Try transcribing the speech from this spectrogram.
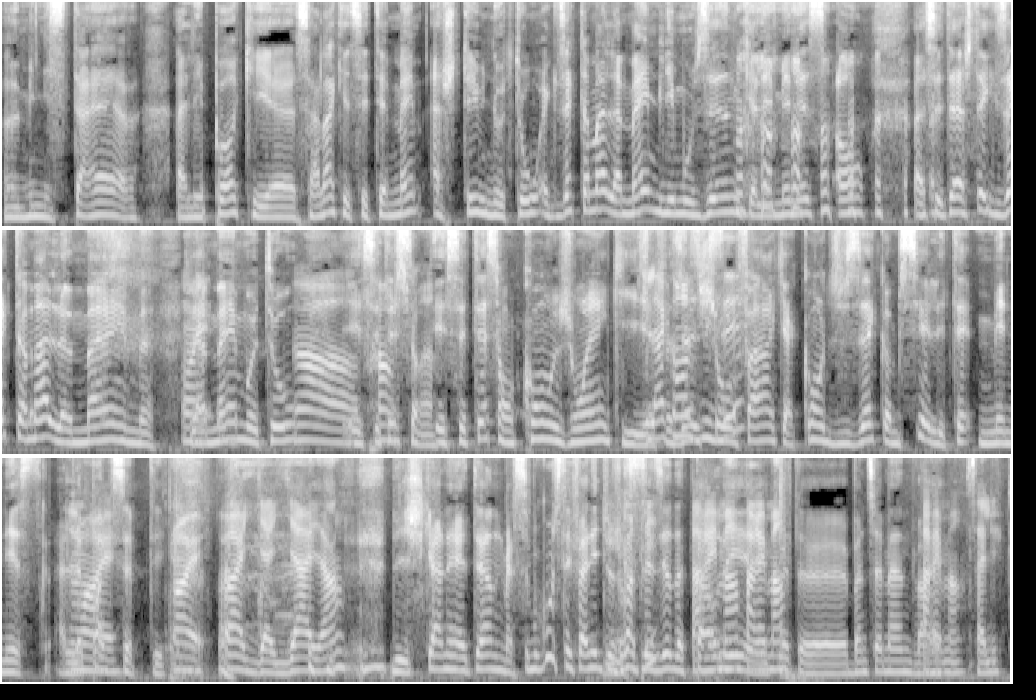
un ministère à l'époque. Et ça a l'air qu'elle s'était même acheté une auto, exactement la même limousine que les ministres ont. Elle s'était acheté exactement le même, la même auto. Oh, et c'était son, et c'était son conjoint qui faisait le chauffeur, qui la conduisait comme si elle était ministre. Elle l'a pas accepté. Ouais. Aïe, aïe, aïe, hein? Des chicanes internes. Merci beaucoup, Stéphanie. Toujours un plaisir de te parler. Pareillement. Écoute, euh, bonne semaine. Pareillement. Salut.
